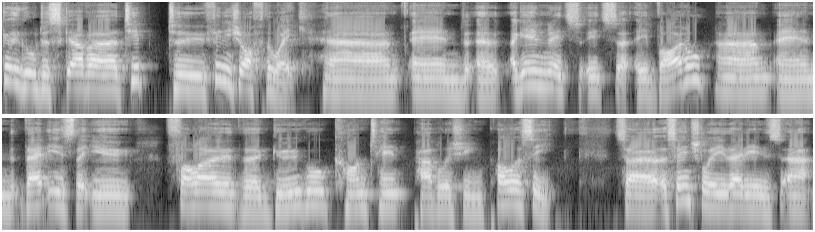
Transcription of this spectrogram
Google Discover tip to finish off the week. Um, and uh, again, it's, it's uh, vital, um, and that is that you follow the Google content publishing policy. So essentially, that is uh,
